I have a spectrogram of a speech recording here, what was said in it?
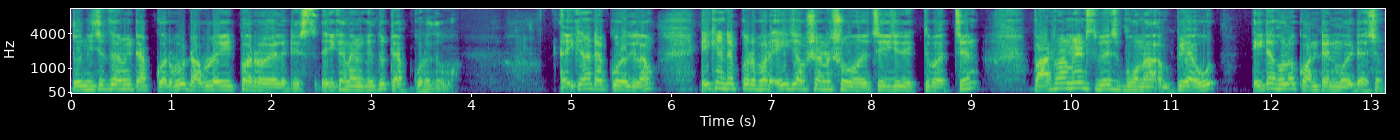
তো নিচেতে আমি ট্যাপ করব ডাব্লিউ এইট ফর রয়্যালিটিস এইখানে আমি কিন্তু ট্যাপ করে দেবো। এইখানে ট্যাপ করে দিলাম। এইখানে ট্যাপ করার পর এই যে অপশনটা শো হয়েছে, এই যে দেখতে পাচ্ছেন performance base bonus pay out এটা হলো কন্টেন্ট মনিটাইজেশন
